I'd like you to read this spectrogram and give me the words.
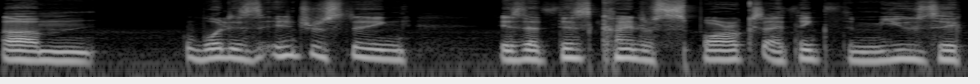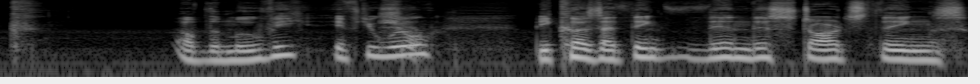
Um, what is interesting is that this kind of sparks, I think, the music of the movie, if you will, because I think then this starts things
